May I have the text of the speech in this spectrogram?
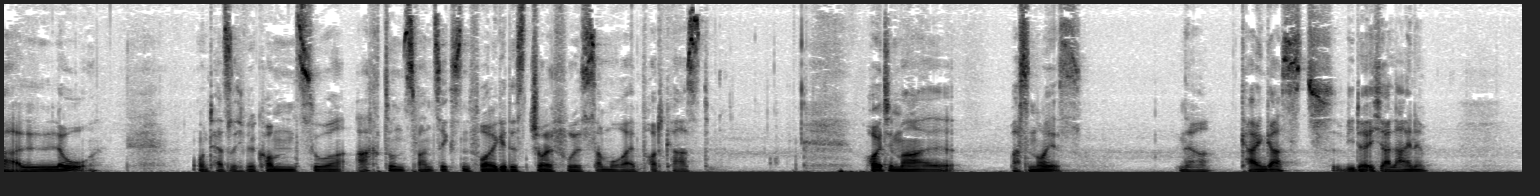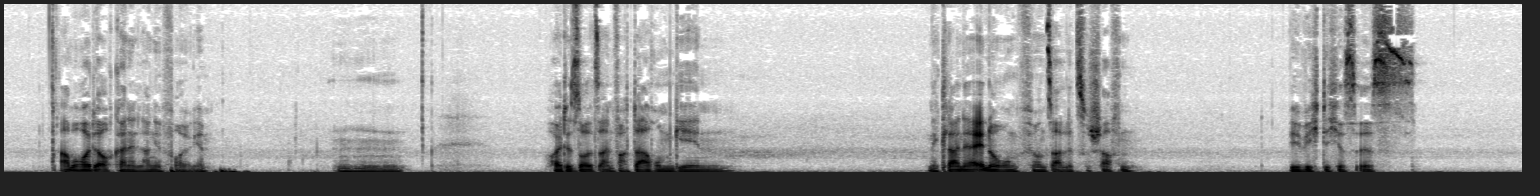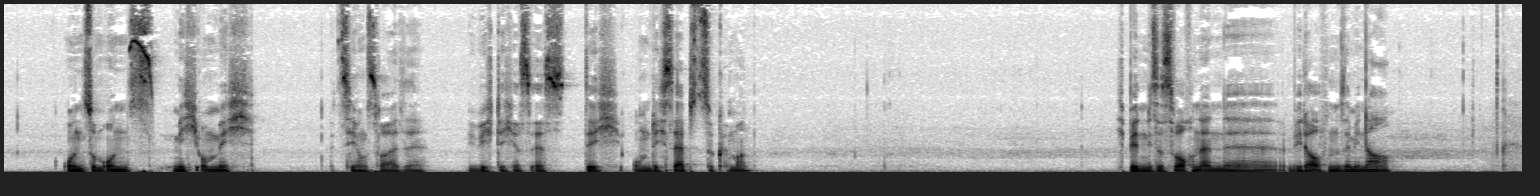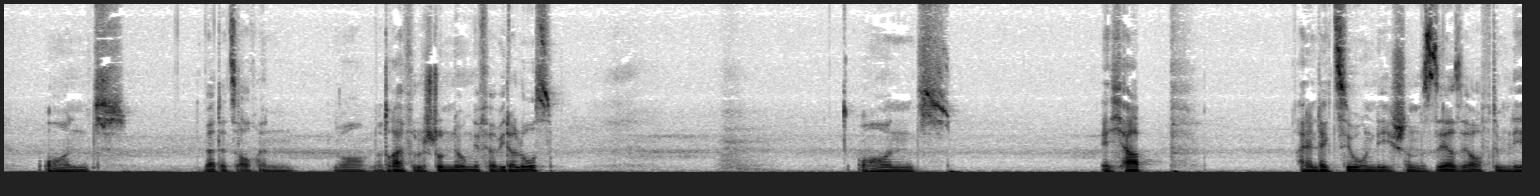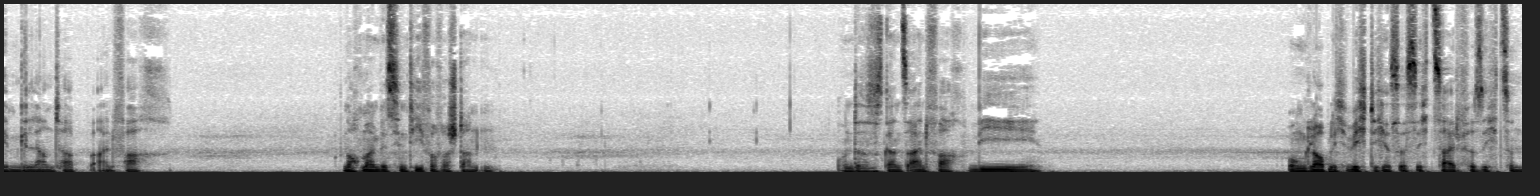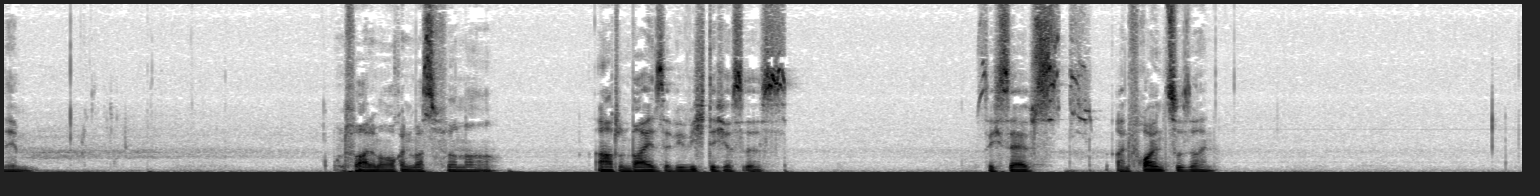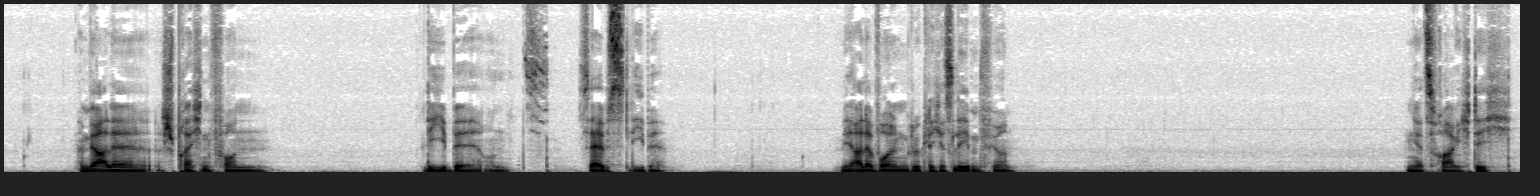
Hallo und herzlich willkommen zur 28. Folge des Joyful Samurai Podcast. Heute mal was Neues. Ja, kein Gast, wieder ich alleine. Aber heute auch keine lange Folge. Mhm. Heute soll es einfach darum gehen, eine kleine Erinnerung für uns alle zu schaffen, wie wichtig es ist, uns um uns, mich um mich, beziehungsweise wie wichtig es ist, dich um dich selbst zu kümmern. Ich bin dieses Wochenende wieder auf dem Seminar und werde jetzt auch in ja, einer Dreiviertelstunde ungefähr wieder los. Und ich habe eine Lektion, die ich schon sehr, sehr oft im Leben gelernt habe, einfach noch mal ein bisschen tiefer verstanden. Und das ist ganz einfach, wie unglaublich wichtig es ist, sich Zeit für sich zu nehmen. Und vor allem auch in was für einer Art und Weise, wie wichtig es ist, sich selbst ein Freund zu sein. Wenn wir alle sprechen von Liebe und Selbstliebe, wir alle wollen ein glückliches Leben führen. Und jetzt frage ich dich,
